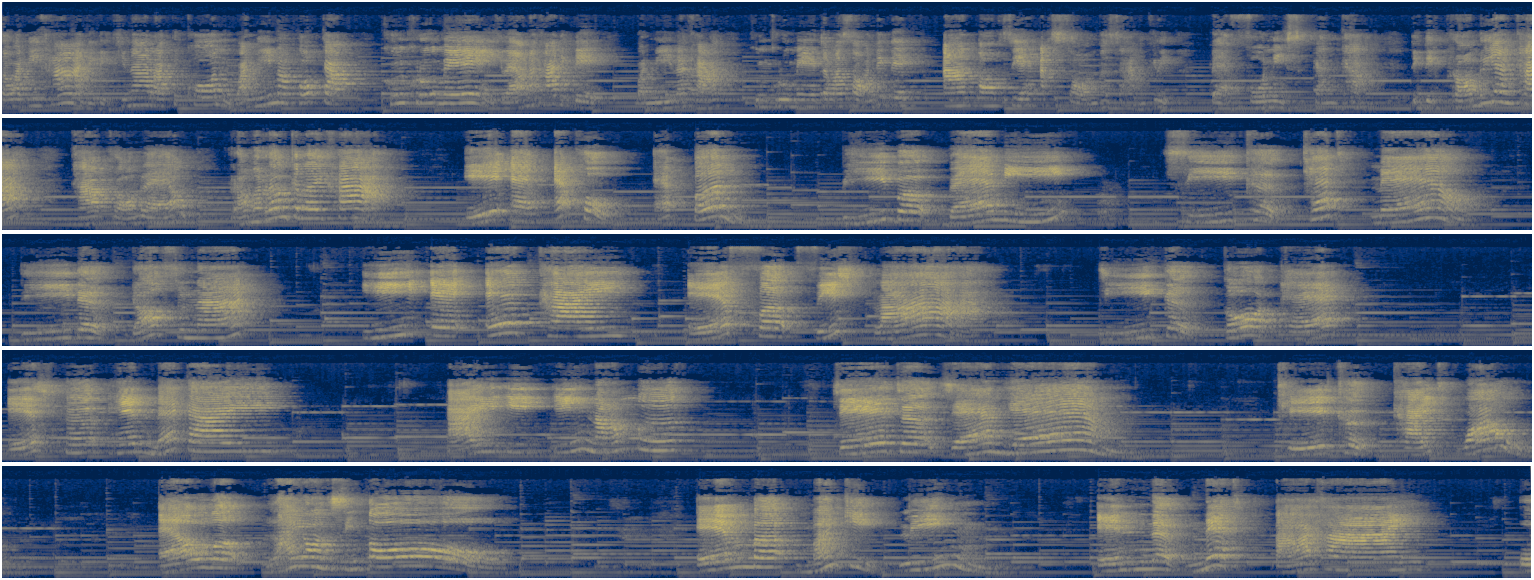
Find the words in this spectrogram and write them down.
สวัสดีค่ะเด็กๆที่น่ารักทุกคน วันนี้มาพบกับคุณครูเมย์อีกแล้วนะคะเด็กๆ วันนี้นะคะ คุณครูเมย์จะมาสอนเด็กๆ อ่านออกเสียงอักษรภาษาอังกฤษแบบโฟนิกส์กันค่ะ เด็กๆ พร้อมหรือยังคะ ถ้าพร้อมแล้ว เรามาเริ่มกันเลยค่ะ A at apple apple B bird bear หมี C dog สุนัข E a E ไข่ F fish ปลา G เกิดโกดแพะ H เฮนแม่ไก่ I อีอิงน้ำมึก J เจอแจมแยม K คือไคท์ว้าว ไลออนสิงโต M มังกี้ลิง N เน็ตตาข่าย O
